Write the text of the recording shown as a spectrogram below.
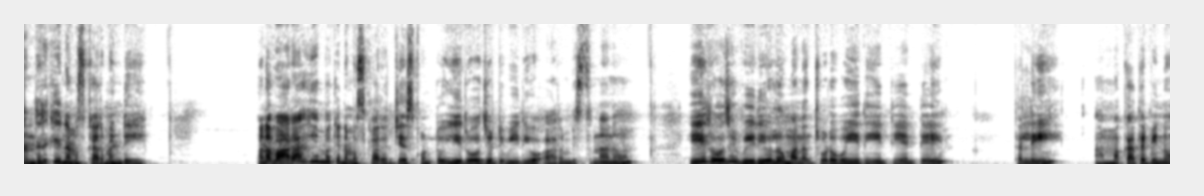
అందరికీ నమస్కారం అండి మన వారాహిమ్మకి నమస్కారం చేసుకుంటూ ఈ రోజుటి వీడియో ఆరంభిస్తున్నాను. ఈరోజు వీడియోలో మనం చూడబోయేది ఏంటి అంటే తల్లి అమ్మ కథ విను.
